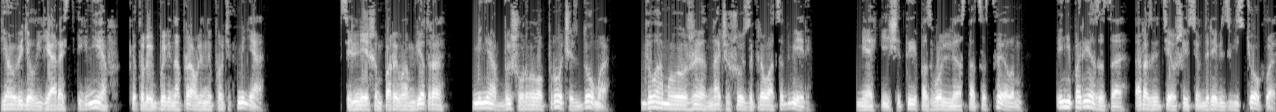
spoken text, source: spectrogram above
я увидел ярость и гнев, которые были направлены против меня. Сильнейшим порывом ветра меня вышвырнуло прочь из дома, выламывая уже начавшую закрываться дверь. Мягкие щиты позволили остаться целым и не порезаться, а разлетевшиеся в дребезги стекла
